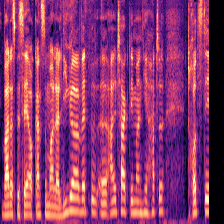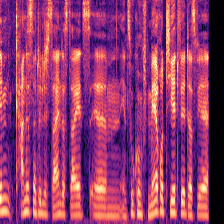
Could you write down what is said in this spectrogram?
war das bisher auch ganz normaler Liga-Alltag, den man hier hatte. Trotzdem kann es natürlich sein, dass da jetzt ähm, in Zukunft mehr rotiert wird, dass wir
